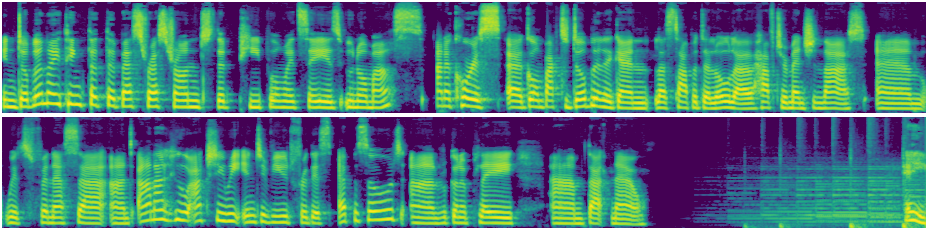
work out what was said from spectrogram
in Dublin, I think that the best restaurant that people might say is Uno Mas. And of course, uh, going back to Dublin again, La Tapa de Lola, I have to mention that um, with Vanessa and Anna, who actually we interviewed for this episode, and we're going to play um, that now. Hey,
